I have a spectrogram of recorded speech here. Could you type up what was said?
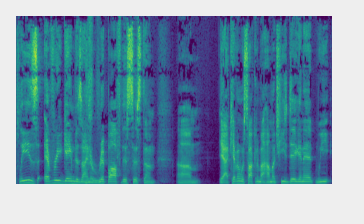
Please every game designer rip off this system. Um, yeah, Kevin was talking about how much he's digging it. We,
